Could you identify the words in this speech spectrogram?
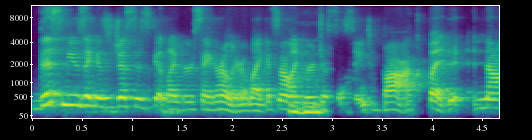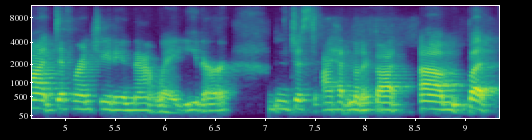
this music is just as good, like we were saying earlier. Like it's not like we are mm-hmm. just listening to Bach, but not differentiating in that way either. Just I had another thought. Um, but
